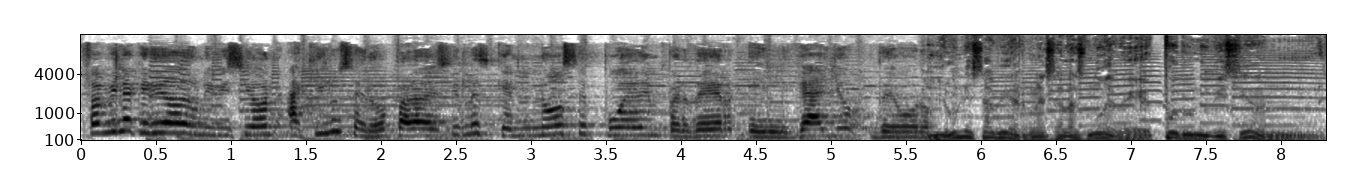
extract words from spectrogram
Familia querida de Univisión, aquí Lucero para decirles que no se pueden perder el gallo de oro. Lunes a viernes a las 9 por Univisión.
